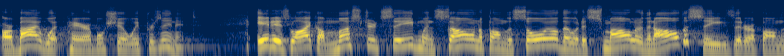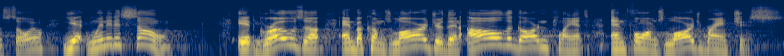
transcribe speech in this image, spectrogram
or by what parable shall we present it? It is like a mustard seed when sown upon the soil, though it is smaller than all the seeds that are upon the soil. Yet when it is sown, it grows up and becomes larger than all the garden plants and forms large branches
